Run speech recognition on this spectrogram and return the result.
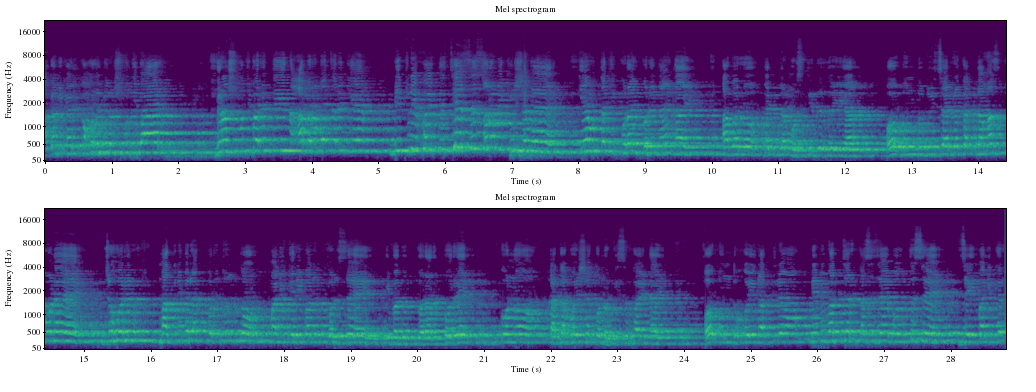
আগামীকাল কখনো বৃহস্পতিবার। বৃহস্পতিবারের দিন আবার বাজারে গিয়ে বিক্রি হইতে চেয়েছে শ্রমিক হিসেবে। কেউ তাকে ক্রয় করে নাই নাই। আবারও একটা মসজিদে যাইয়া, ও বন্ধু, দুই চার রাকাত নামাজ পড়ে, জোহরের আগ পর্যন্ত মালিকের ইবাদত করছে। ইবাদত করার পরে কোনো টাকা পয়সা কোনো কিছু হয় নাই। ও বন্ধু, ওই রাত্রেও বেবি বাচ্চার কাছে যায় বলতেছে, যেই মালিকের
